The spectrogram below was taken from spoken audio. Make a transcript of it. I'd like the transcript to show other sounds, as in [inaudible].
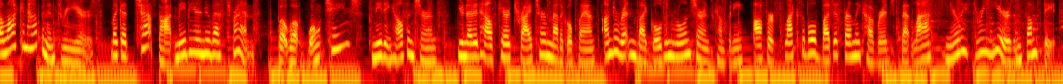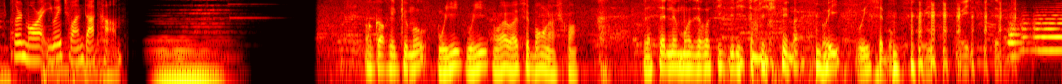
A lot can happen in three years, like a chatbot may be your new best friend. But what won't change? Needing health insurance. United Healthcare Tri Term Medical Plans, underwritten by Golden Rule Insurance Company, offer flexible, budget friendly coverage that lasts nearly three years in some states. Learn more at uh1.com. Encore quelques mots. Oui, oui, ouais, ouais, c'est bon là, je crois. [laughs] La scène la moins érotique de l'histoire du cinéma. Oui, oui, c'est bon. Oui, oui, c'est bon.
